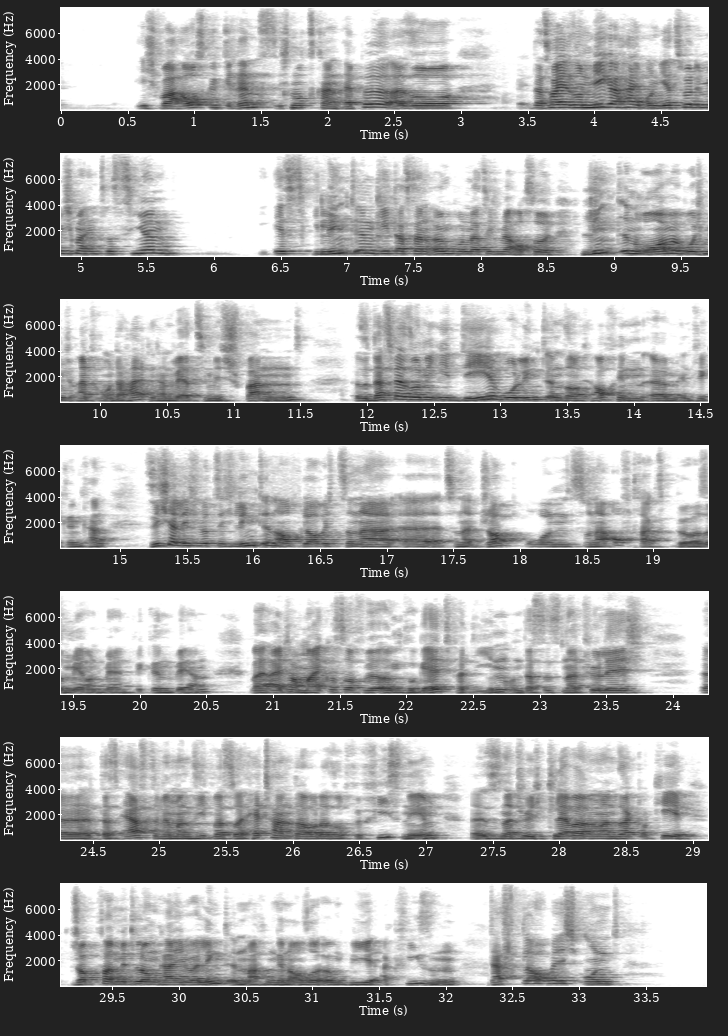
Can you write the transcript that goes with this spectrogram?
ich war ausgegrenzt, ich nutze kein Apple, also das war ja so ein mega Hype und jetzt würde mich mal interessieren, ist LinkedIn, geht das dann irgendwo, dass ich mir auch so LinkedIn-Räume, wo ich mich einfach unterhalten kann, wäre ziemlich spannend. Also das wäre so eine Idee, wo LinkedIn auch hin ähm, entwickeln kann. Sicherlich wird sich LinkedIn auch, glaube ich, zu einer, äh, zu einer Job- und zu einer Auftragsbörse mehr und mehr entwickeln werden, weil einfach Microsoft will irgendwo Geld verdienen und das ist natürlich das Erste, wenn man sieht, was so Headhunter oder so für Fees nehmen, dann ist es natürlich clever, wenn man sagt, okay, Jobvermittlung kann ich über LinkedIn machen, genauso irgendwie Akquisen. Das glaube ich. Und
